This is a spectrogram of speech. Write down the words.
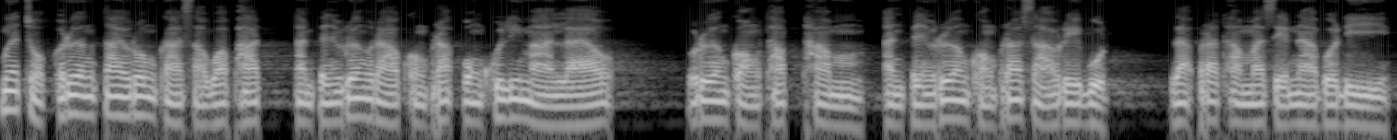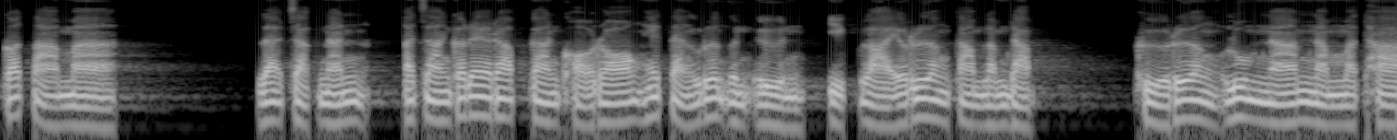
เมื่อจบเรื่องใต้ร่มกาสาวพัดอันเป็นเรื่องราวของพระองคุลิมานแล้ว เรื่องกองทัพธรรม อันเป็นเรื่องของพระสารีบุตร และพระธรรมเสนาบดีก็ตามมา และจากนั้นอาจารย์ก็ได้รับการขอร้องให้แต่งเรื่องอื่น ๆ อีกหลายเรื่องตามลำดับ คือเรื่องลุ่มน้ำนำมาทา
